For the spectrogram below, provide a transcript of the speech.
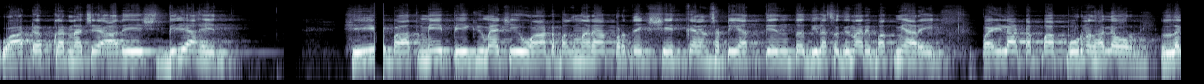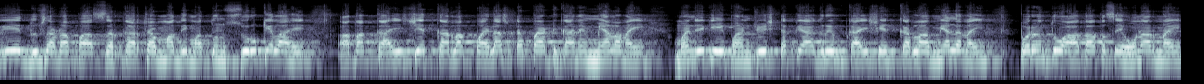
वाटप करण्याचे आदेश दिले आहेत. ही बातमी पीक विम्याची वाट बघणाऱ्या प्रत्येक शेतकऱ्यांसाठी अत्यंत दिलासा देणारी बातमी आहे. पहिला टप्पा पूर्ण झाल्यावर लगेच दुसरा टप्पा सरकारच्या माध्यमातून सुरू केला आहे. आता काही शेतकऱ्याला पहिलाच टप्पा या ठिकाणी मिळाला नाही. म्हणजे की पंचवीस टक्के अग्रिम काही शेतकऱ्याला मिळाला नाही. परंतु आता तसे होणार नाही.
